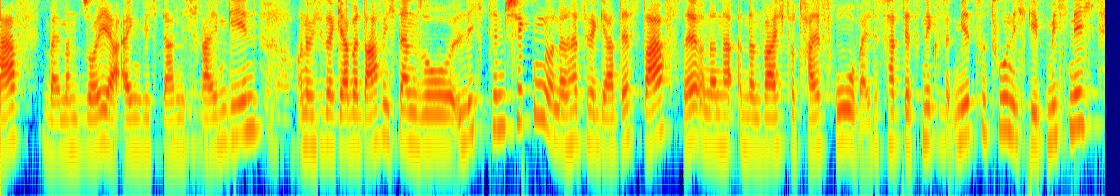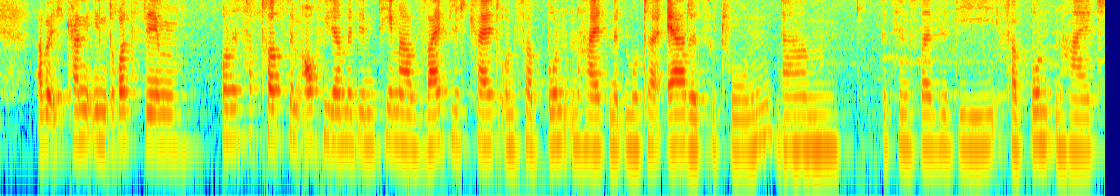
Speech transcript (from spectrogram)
darf, weil man soll ja eigentlich da nicht reingehen. Genau. Und dann habe ich gesagt, ja, aber darf ich dann so Licht hinschicken? Und dann hat sie gesagt, ja, das darfst du. Und dann, und dann war ich total froh, weil das hat jetzt nichts mit mir zu tun. Ich gebe mich nicht, aber ich kann ihn trotzdem und es hat trotzdem auch wieder mit dem Thema Weiblichkeit und Verbundenheit mit Mutter Erde zu tun. Ähm, beziehungsweise die Verbundenheit,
